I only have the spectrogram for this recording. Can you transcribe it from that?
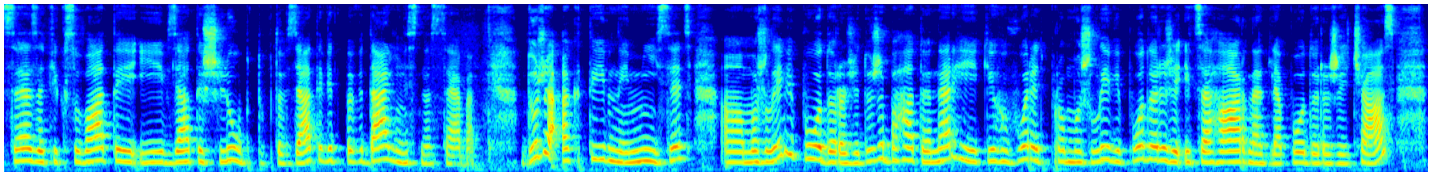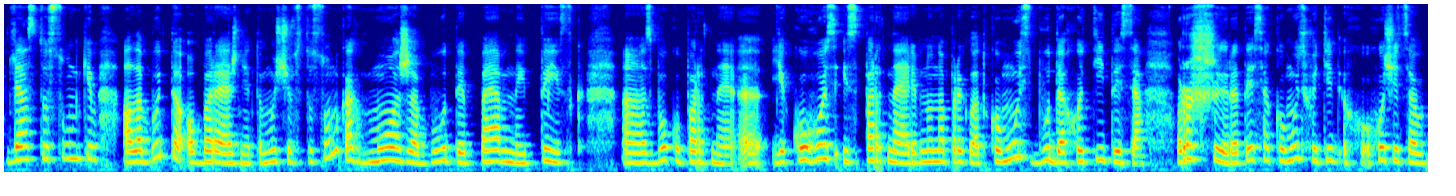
це зафіксувати і взяти шлюб, тобто взяти відповідальність на себе? Дуже активний місяць, можливі подорожі, дуже багато енергії, які говорять про можливі подорожі, і це гарне для подорожей час для стосунків. Але будьте обережні, тому що в стосунках може бути певний тиск е, з боку партнера, когось із партнерів. Ну, наприклад, комусь буде хотітися розширитися, комусь хоті, хочеться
